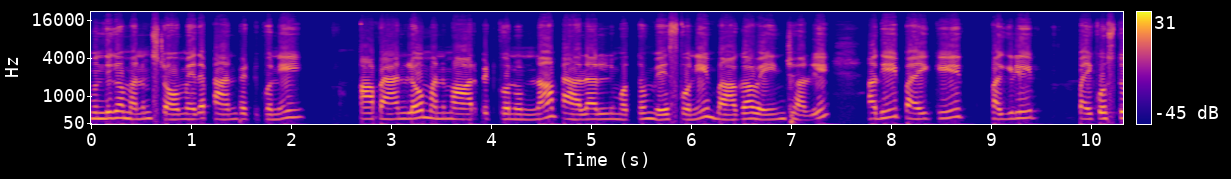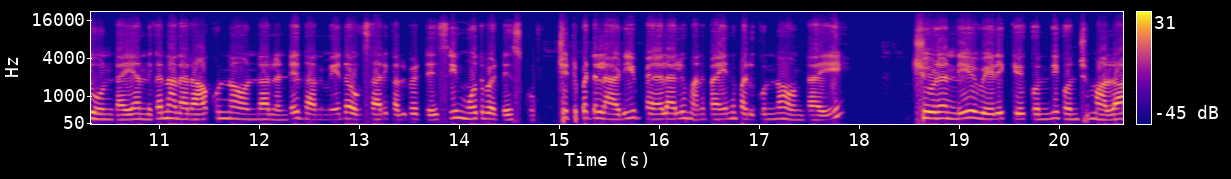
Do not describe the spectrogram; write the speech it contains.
ముందుగా మనం స్టవ్ మీద పాన్ పెట్టుకొని ఆ పాన్లో మనం ఆరబెట్టుకొని ఉన్న పేలాలని మొత్తం వేసుకొని బాగా వేయించాలి. అది పైకి పగిలి పైకి వస్తూ ఉంటాయి. అందుకని అలా రాకుండా ఉండాలంటే దాని మీద ఒకసారి కలిపెట్టేసి మూత పెట్టేసుకు చిట్టుపట్టలాడి పేలాలు మన పైన పడుకున్నా ఉంటాయి. చూడండి వేడెక్కే కొంది కొంచెం అలా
